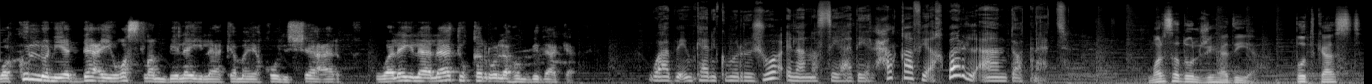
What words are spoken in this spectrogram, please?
وكل يدعي وصلا بليلى كما يقول الشاعر وليلى لا تقر لهم بذاك. وبإمكانكم الرجوع إلى نص هذه الحلقة في أخبار الآن دوت نت. مرصد الجهادية بودكاست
